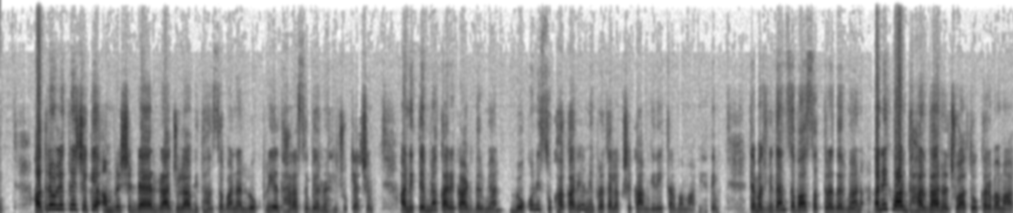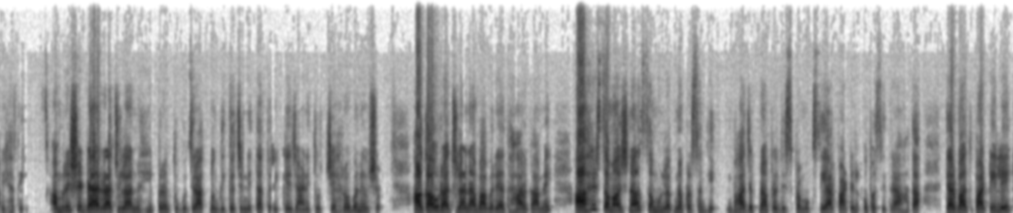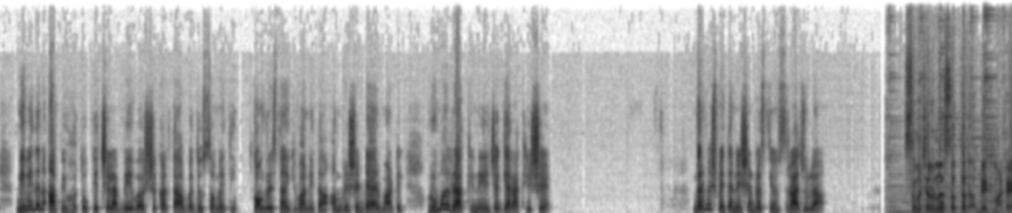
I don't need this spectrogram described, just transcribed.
અત્રે ઉલ્લેખનીય છે કે અમરીશ ડેર રાજુલા વિધાનસભાના લોકપ્રિય ધારાસભ્ય રહી ચૂક્યા છે અને તેમના કાર્યકાળ દરમિયાન લોકોની સુખાકારી અને પ્રજાલક્ષી કામગીરી કરવામાં આવી હતી. તેમજ વિધાનસભા સત્ર દરમિયાન અનેકવાર ધારદાર રજૂઆતો કરવામાં આવી હતી. અમરીશ ડાયર રાજુલા નહીં, પરંતુ ગુજરાતનો દિગ્ગજ નેતા તરીકે જાણીતો ચહેરો બન્યો છે. અગાઉ રાજુલાના બાબરિયા ધાર ગામે આહિર સમાજના સમૂહ લગ્ન પ્રસંગે ભાજપના પ્રદેશ પ્રમુખ સી આર પાટીલ ઉપસ્થિત રહ્યા હતા. ત્યારબાદ પાટીલે નિવેદન આપ્યું હતું કે છેલ્લા બે વર્ષ કરતા વધુ સમયથી કોંગ્રેસના યુવા નેતા અમરીશ ડાયર માટે રૂમાલ રાખીને જગ્યા રાખી છે. Dharmesh Mehta, nation plus news Rajula. સમાચારોના સતત અપડેટ માટે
